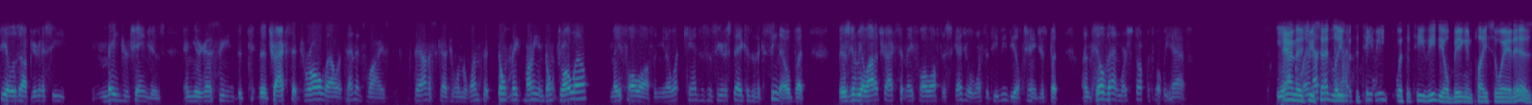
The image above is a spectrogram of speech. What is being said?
deal is up, you're going to see major changes, and you're going to see the the tracks that draw well attendance wise stay on the schedule, and the ones that don't make money and don't draw well may fall off. And you know what? Kansas is here to stay because of the casino, but there's going to be a lot of tracks that may fall off the schedule once the TV deal changes. But until then, we're stuck with what we have. Yeah, and as you said, Lee, with the TV with the TV deal being in place the way it is,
